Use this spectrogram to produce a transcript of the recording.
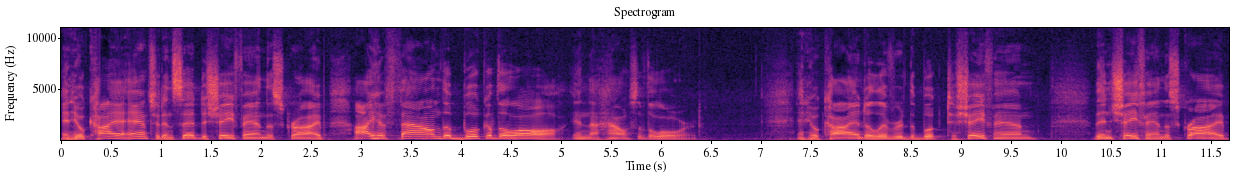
And Hilkiah answered and said to Shaphan the scribe, I have found the book of the law in the house of the Lord. And Hilkiah delivered the book to Shaphan. Then Shaphan the scribe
